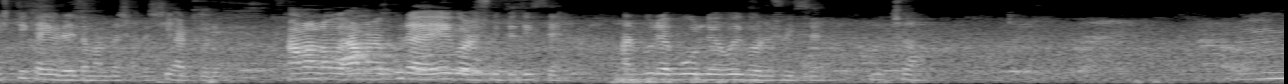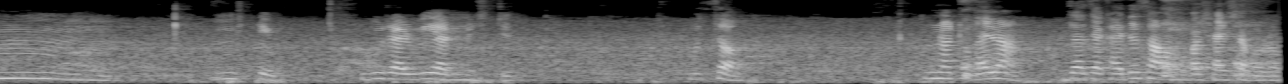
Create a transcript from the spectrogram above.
মিষ্টি খাই ওটাই তোমাদের সাথে শেয়ার করি। আমার আমার বুড়া এই ঘরে শুইতে দিছে, আর বুড়া বললে ওই ঘরে শুইছে, বুঝছ? মিষ্টি বুড়ার বিয়ার মিষ্টি। বুঝছ? তোমরা তো খাইবা? যা যা খাইতে চাও আমার বাসায় এসে পড়ো।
